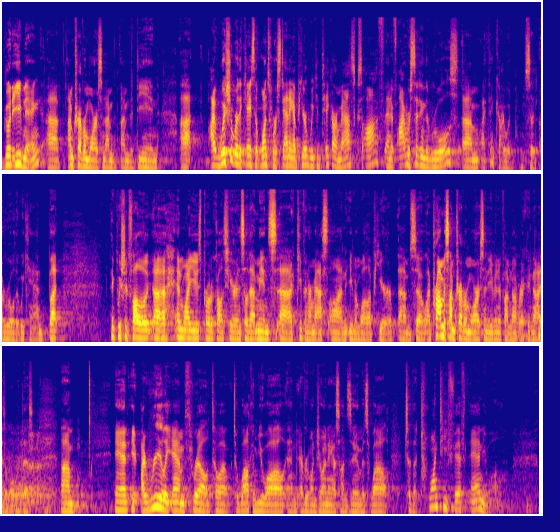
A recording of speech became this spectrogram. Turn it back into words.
Good evening. Uh, I'm Trevor Morrison. I'm, I'm the dean. Uh, I wish it were the case that once we're standing up here, we could take our masks off. And if I were setting the rules, um, I think I would set a rule that we can. But I think we should follow uh, NYU's protocols here, and so that means uh, keeping our masks on even while up here. Um, so I promise I'm Trevor Morrison, even if I'm not recognizable with this. Um, and it, I really am thrilled to, uh, to welcome you all and everyone joining us on Zoom as well to the 25th annual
